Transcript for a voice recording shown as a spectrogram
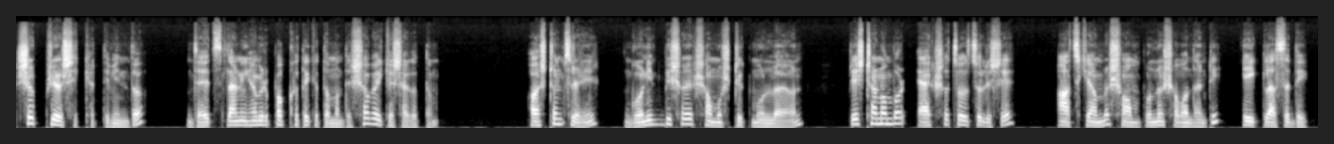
সুপ্রিয় শিক্ষার্থীবৃন্দ জাহিদস লার্নিং হাবের পক্ষ থেকে তোমাদের সবাইকে স্বাগতম। অষ্টম শ্রেণির গণিত বিষয়ক সমষ্টিক মূল্যায়ন পৃষ্ঠা নম্বর একশো চৌচল্লিশে আজকে আমরা সম্পূর্ণ সমাধানটি এই ক্লাসে দেখব।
